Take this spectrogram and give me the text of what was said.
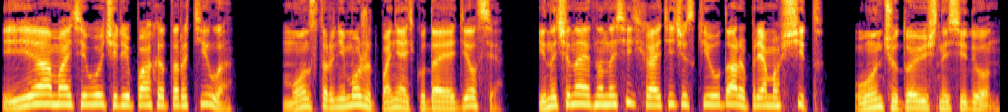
Я, мать его, черепаха тортила. Монстр не может понять, куда я делся, и начинает наносить хаотические удары прямо в щит. Он чудовищно силен.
